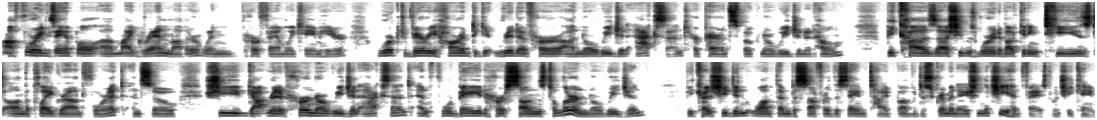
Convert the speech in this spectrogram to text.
Uh, for example, uh, my grandmother, when her family came here, worked very hard to get rid of her uh, Norwegian accent. Her parents spoke Norwegian at home because uh, she was worried about getting teased on the playground for it. And so she got rid of her Norwegian accent and forbade her sons to learn Norwegian because she didn't want them to suffer the same type of discrimination that she had faced when she came.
